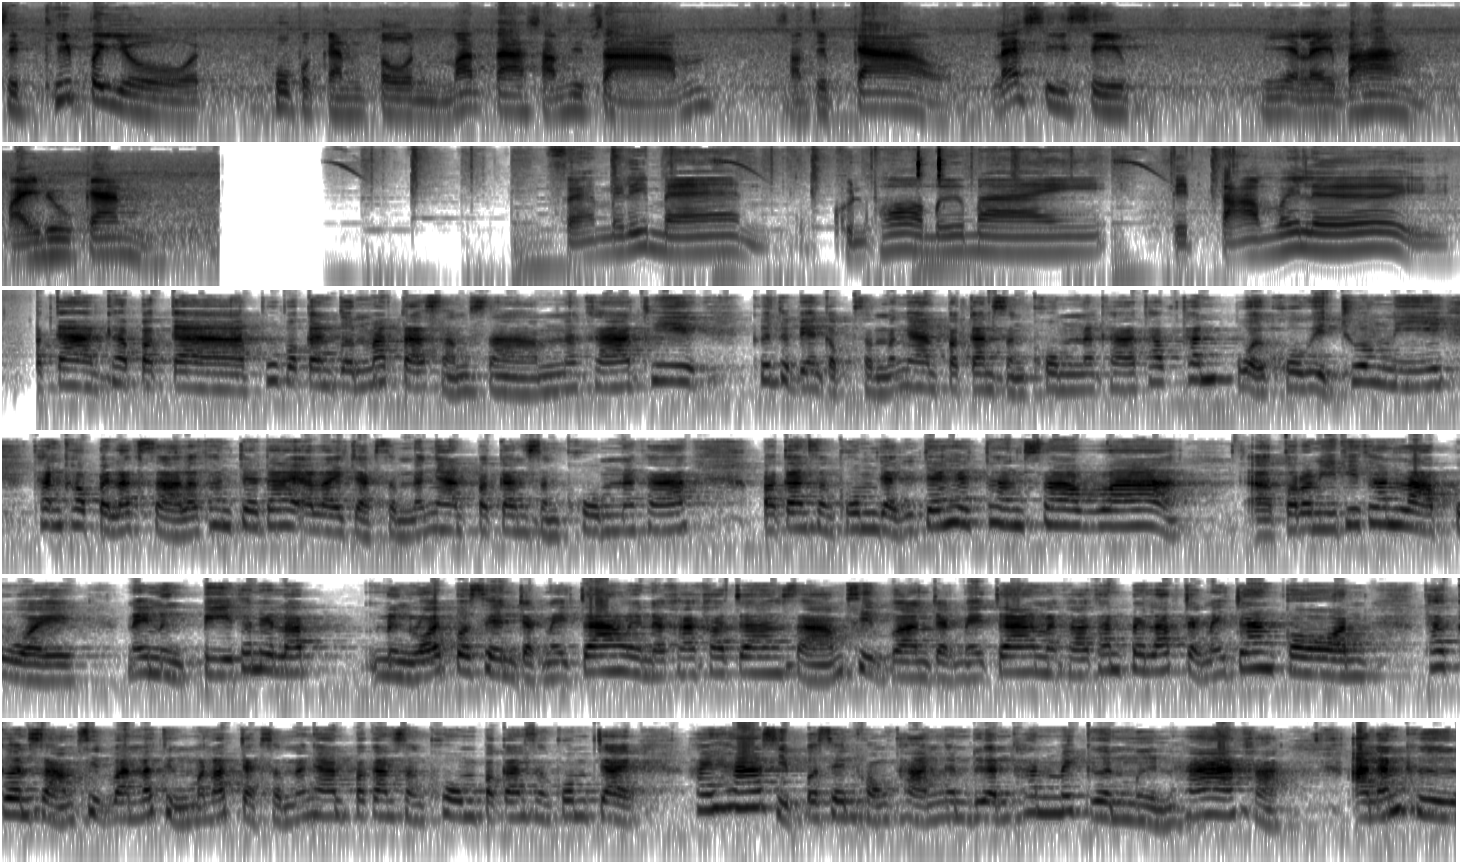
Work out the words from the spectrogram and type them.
สิทธิประโยชน์ ผู้ประกันตนมาตรา 33 39 และ 40 มีอะไรบ้างไปดูกัน Family Man คุณพ่อมือใหม่ ติดตามไว้เลย ประกาศค่ะประกาศผู้ประกันตนมาตรา 33 นะคะ ที่ขึ้นทะเบียนกับสำนักงานประกันสังคมนะคะ ถ้าท่านป่วยโควิดช่วงนี้ ท่านเข้าไปรักษาแล้วท่านจะได้อะไรจากสำนักงานประกันสังคมนะคะ ประกันสังคมอยากจะแจ้งให้ท่านทราบว่าอ่ากรณีที่ท่านลาป่วยใน 1 ปีท่านได้รับ 100%จากนายจ้างเลยนะคะค่าจ้าง 30 วันจากนายจ้างนะคะ ท่านไปรับจากนายจ้างก่อน ถ้าเกิน 30 วันแล้วถึงมารับจากสำนักงานประกันสังคม ประกันสังคมจ่ายให้ 50%ของฐานเงินเดือนท่านไม่เกิน 1 5ื่นค่ะ อันนั้นคือ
